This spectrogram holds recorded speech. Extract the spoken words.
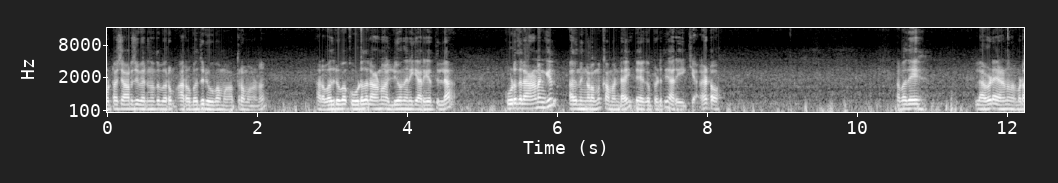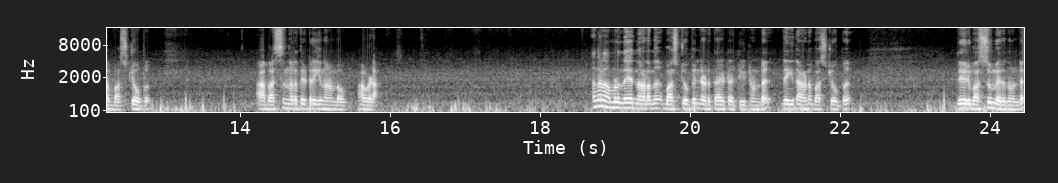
ഓട്ടോ ചാർജ് വരുന്നത് വെറും അറുപത് രൂപ മാത്രമാണ്. അറുപത് രൂപ കൂടുതലാണോ അല്ലയോ എന്ന് എനിക്ക് അറിയത്തില്ല കൂടുതലാണെങ്കിൽ അത് നിങ്ങളൊന്ന് കമന്റായി രേഖപ്പെടുത്തി അറിയിക്കുക കേട്ടോ. അപ്പോൾ അതേ അവിടെയാണ് നമ്മുടെ ബസ് സ്റ്റോപ്പ് ആ ബസ് നിർത്തിയിട്ടിരിക്കുന്നുണ്ടോ? അവിടെ. അങ്ങനെ നമ്മൾ ദേ നടന്ന് ബസ് സ്റ്റോപ്പിന്റെ അടുത്തായിട്ട് എത്തിയിട്ടുണ്ട്. ദേ ഇതാണ് ബസ് സ്റ്റോപ്പ് ഇതേ ഒരു ബസ്സും വരുന്നുണ്ട്.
